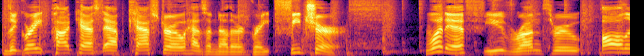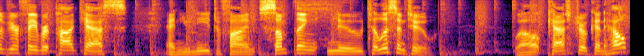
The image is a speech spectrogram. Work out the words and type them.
The great podcast app Castro has another great feature. What if you've run through all of your favorite podcasts and you need to find something new to listen to. Well, Castro can help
